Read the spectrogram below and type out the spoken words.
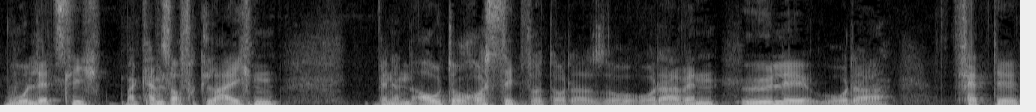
wo letztlich, man kann es auch vergleichen, wenn ein Auto rostig wird oder so, oder wenn Öle oder Fette,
